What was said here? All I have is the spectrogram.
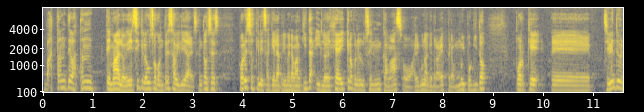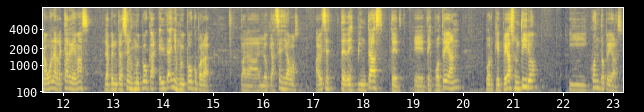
bastante, bastante malo. Y decir que lo uso con tres habilidades. Entonces, por eso es que le saqué la primera marquita y lo dejé ahí. Creo que no lo usé nunca más o alguna que otra vez, pero muy poquito. Porque, eh, si bien tiene una buena recarga y demás, la penetración es muy poca. El daño es muy poco para, para lo que haces, digamos. A veces te despintás, te, eh, te spotean porque pegas un tiro. ¿Y cuánto pegas?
